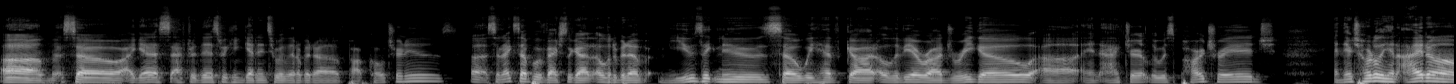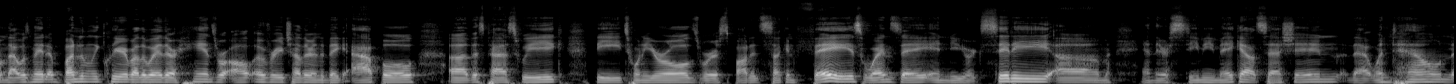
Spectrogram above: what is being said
Um, so I guess after this, we can get into a little bit of pop culture news. Uh, so next up, we've actually got a little bit of music news. So we have got Olivia Rodrigo uh, and actor Louis Partridge and they're totally an item that was made abundantly clear by the way their hands were all over each other in the big apple uh, this past week the 20 year olds were spotted sucking face wednesday in new york city um, and their steamy makeout session that went down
